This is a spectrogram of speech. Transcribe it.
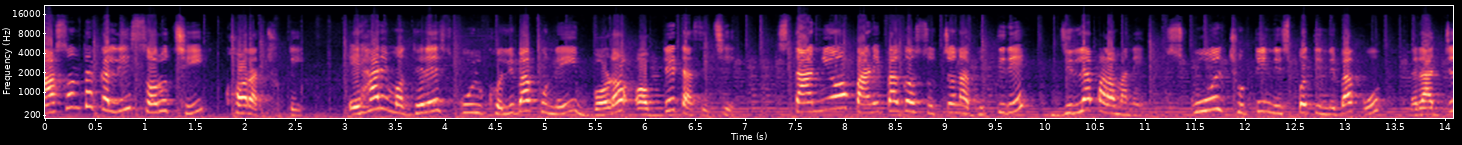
ଆସନ୍ତାକାଲି ସରୁଛି ଖରା ଛୁଟି। ଏହାରି ମଧ୍ୟରେ ସ୍କୁଲ ଖୋଲିବାକୁ ନେଇ ବଡ଼ ଅପଡେଟ୍ ଆସିଛି। ସ୍ଥାନୀୟ ପାଣିପାଗ ସୂଚନା ଭିତ୍ତିରେ ଜିଲ୍ଲାପାଳମାନେ ସ୍କୁଲ ଛୁଟି ନିଷ୍ପତ୍ତି ନେବାକୁ ରାଜ୍ୟ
